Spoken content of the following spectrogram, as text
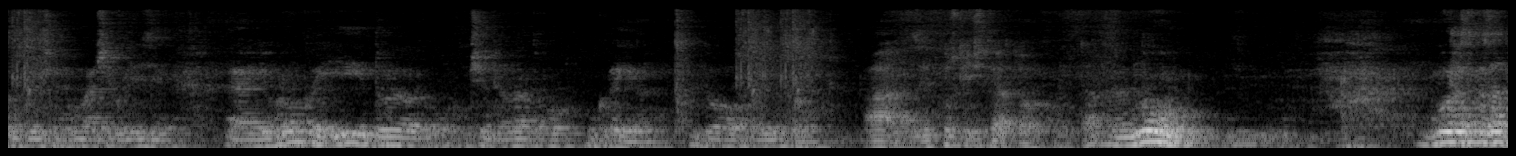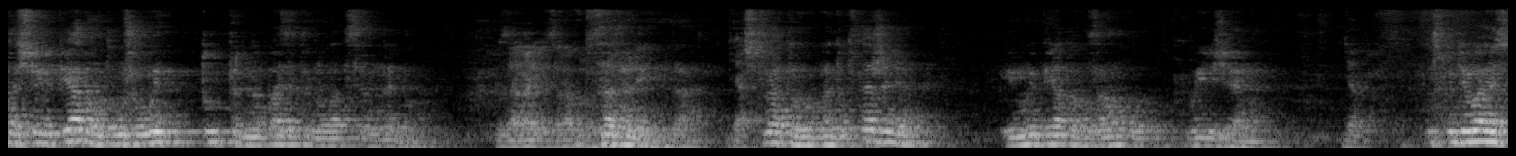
заключення матчів в Лізі е, Європи і до чемпіонату України до Європи. А, з відпустки 4-го так? Ну, можна сказати, що і п'ятого, тому що ми тут на базі тренуватися не будемо. Взагалі, зразу. Взагалі, так. Да. Дякую. Четвертого медобстеження, і ми п'ятого зранку виїжджаємо. Сподіваюсь,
